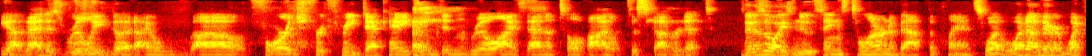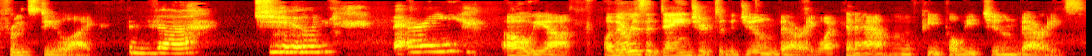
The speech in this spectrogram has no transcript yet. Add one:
Yeah, that is really good. I uh, foraged for three decades and didn't realize that until Violet discovered it. There's always new things to learn about the plants. What what other what fruits do you like? The June berry. Oh yeah. Well, there is a danger to the Juneberry. What can happen if people eat Juneberries?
